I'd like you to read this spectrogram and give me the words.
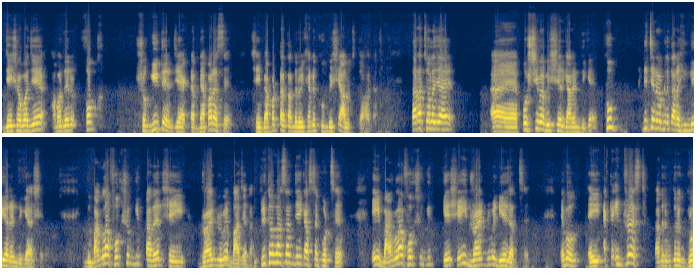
যেই সমাজে আমাদের ফোক সঙ্গীতের যে একটা ব্যাপার আছে, সেই ব্যাপারটা তাদের ওইখানে খুব বেশি আলোচিত হয় না। তারা চলে যায় পশ্চিমা বিশ্বের গানের দিকে, খুব নিচে নামলে তারা হিন্দি গানের দিকে আসে। কিন্তু বাংলা ফোক সংগীত তাদের সেই ড্রয়িং রুমে বাজে না। প্রীতম হাসান যেই কাজটা করছে, এই বাংলা ফোক সঙ্গীতকে সেই ড্রয়িং রুমে নিয়ে যাচ্ছে এবং এই একটা ইন্টারেস্ট তাদের ভিতরে গ্রো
